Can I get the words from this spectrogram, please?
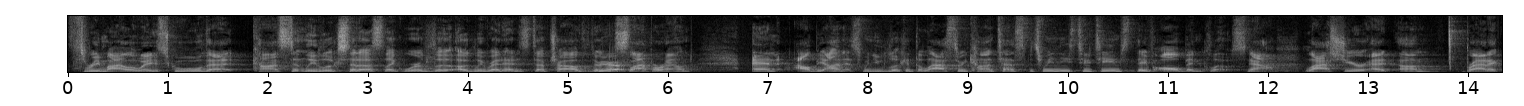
three mile away school that constantly looks at us like we're the ugly redheaded stepchild that they're Yeah. gonna slap around. And I'll be honest, when you look at the last three contests between these two teams, they've all been close. Now, last year at um, Braddock,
